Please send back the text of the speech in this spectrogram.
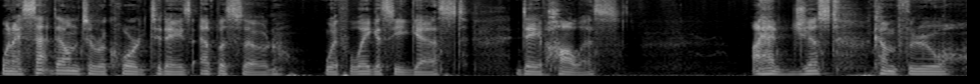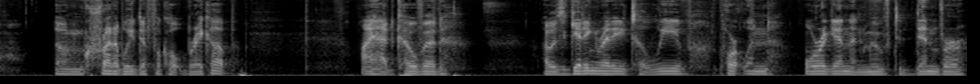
when I sat down to record today's episode with legacy guest Dave Hollis, I had just come through an incredibly difficult breakup. I had COVID. I was getting ready to leave Portland, Oregon, and move to Denver.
